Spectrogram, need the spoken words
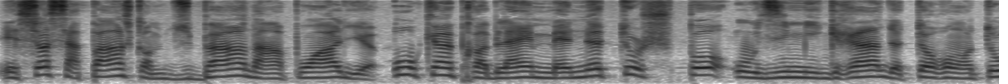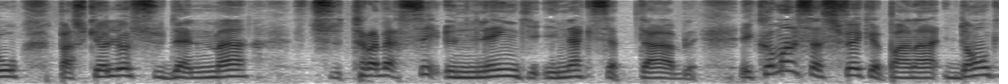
Et ça, ça passe comme du beurre dans le poil. Il n'y a aucun problème, mais ne touche pas aux immigrants de Toronto parce que là, soudainement, tu traversais une ligne qui est inacceptable. Et comment ça se fait que pendant... Donc,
